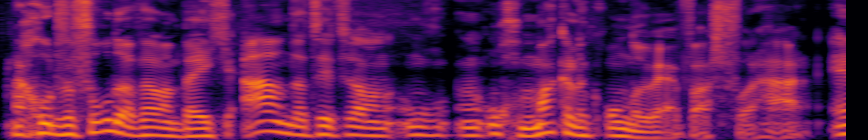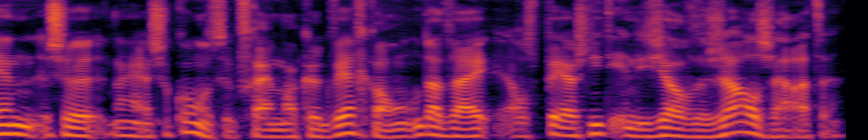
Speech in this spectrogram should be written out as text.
Maar goed, we voelden wel een beetje aan dat dit wel een, on- een ongemakkelijk onderwerp was voor haar. En ze, nou ja, ze kon natuurlijk vrij makkelijk wegkomen, omdat wij als pers niet in diezelfde zaal zaten.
